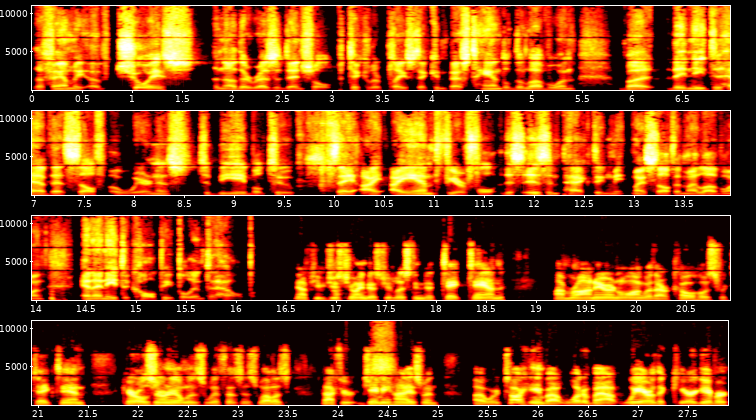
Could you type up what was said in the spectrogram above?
the family of choice, another residential particular place that can best handle the loved one. But they need to have that self-awareness to be able to say i, I am fearful. This is impacting me, myself and my loved one and i need to call people in to help. Now if you've just joined us you're listening to take 10 i'm ron aaron along with our co-host for take 10 carol zernial is with us as well as dr jamie huysman. Uh, we're talking about what about where the caregiver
